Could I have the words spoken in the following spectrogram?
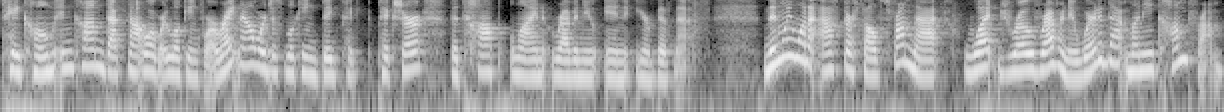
take home income, that's not what we're looking for. Right now, we're just looking big picture, the top line revenue in your business. Then we want to ask ourselves from that, what drove revenue? Where did that money come from?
